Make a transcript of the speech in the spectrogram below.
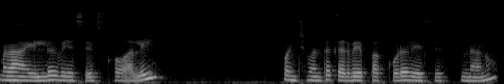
మన ఆయిల్లో వేసేసుకోవాలి. కొంచెం అంతా కరివేపాకు కూడా వేసేసుకున్నాను.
